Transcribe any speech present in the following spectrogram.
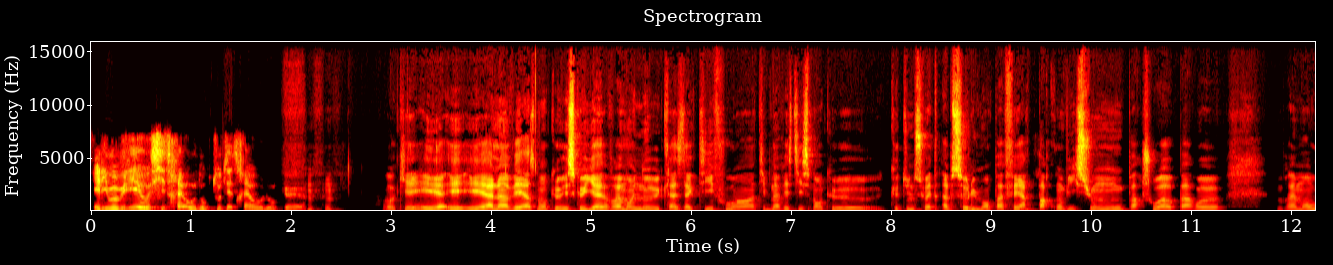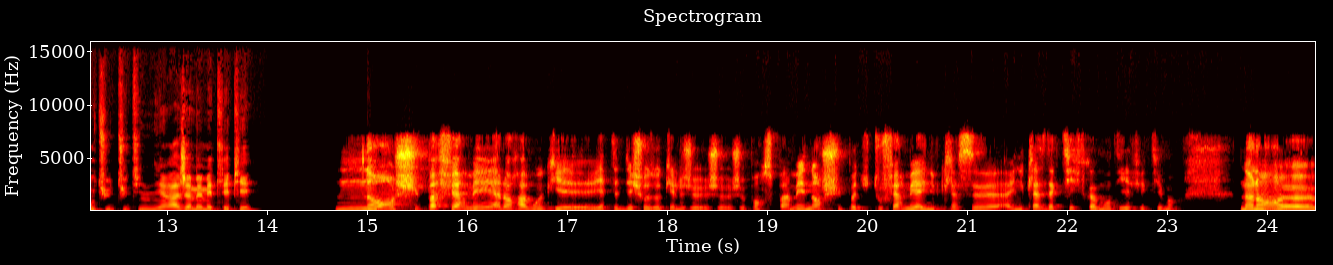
et l'immobilier est aussi très haut, donc tout est très haut. Donc euh. ok. Et, et, à l'inverse, donc est-ce qu'il y a vraiment une classe d'actifs ou un type d'investissement que que tu ne souhaites absolument pas faire par conviction, par choix, par vraiment où tu, tu, tu n'iras jamais mettre les pieds? Non, je suis pas fermé. Alors, à moins qu'il y ait, peut-être des choses auxquelles je, je, pense pas, mais non, je suis pas du tout fermé à une classe, euh, à une classe d'actifs, comme on dit effectivement. Non, non. Euh,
